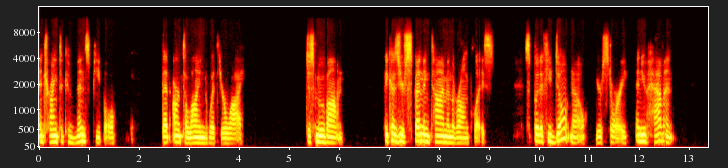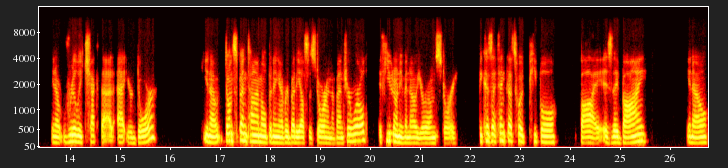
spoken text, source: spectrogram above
and trying to convince people that aren't aligned with your why. Just move on because you're spending time in the wrong place. But if you don't know your story and you haven't, you know, really checked that at your door, you know, don't spend time opening everybody else's door in the venture world if you don't even know your own story. Because I think that's what people buy is they buy, you know,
